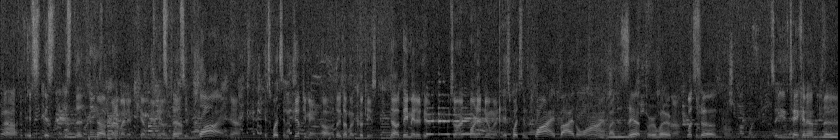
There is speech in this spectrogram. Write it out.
Well, it's it's, it's the thing. No, a friend of mine named Kim It's those. what's Uh, implied. yeah. It's what's The dip, you mean? Oh, I thought you were talking about cookies. No, they made it here. I'm sorry, Barnett Newman. it's what's implied by the line, by the zip or whatever. Uh, what's so so you've taken up the.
